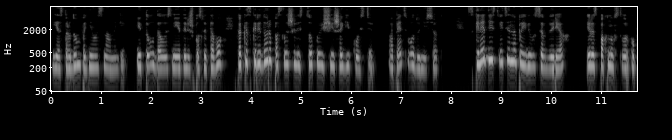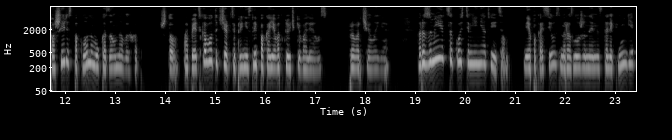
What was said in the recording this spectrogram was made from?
Я с трудом поднялась на ноги, и то удалось мне это лишь после того, как из коридора послышались цокающие шаги Кости. Опять воду несет. Скелет действительно появился в дверях и, распахнув створку пошире, с поклоном указал на выход. Что, опять кого-то черти принесли, пока я в отключке валялась? проворчала я. Разумеется, Костя мне не ответил. Я покосилась на разложенные на столе книги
